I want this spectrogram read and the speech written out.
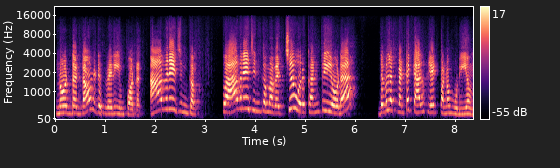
note that down. It is very important. Average income. So average income வச்சு ஒரு கண்ட்ரியோட டெவலப்மெண்ட்டை கால்குலேட் பண்ண முடியும்.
